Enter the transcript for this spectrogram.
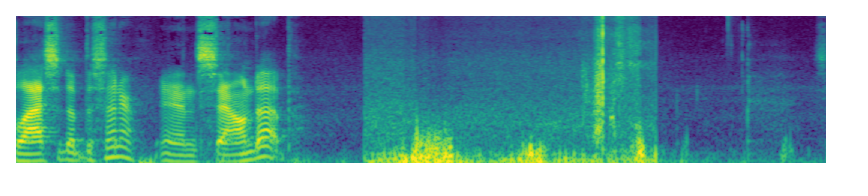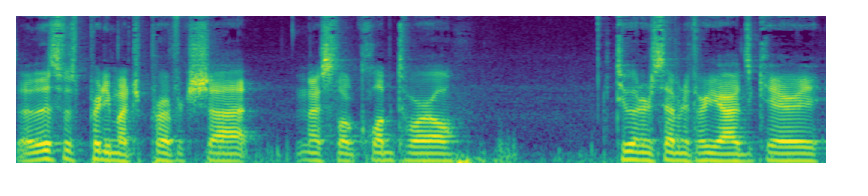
blast it up the center and sound up. So this was pretty much a perfect shot. Nice little club twirl, 273 yards of carry.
